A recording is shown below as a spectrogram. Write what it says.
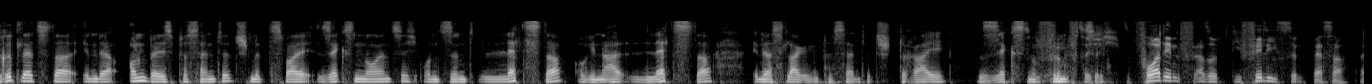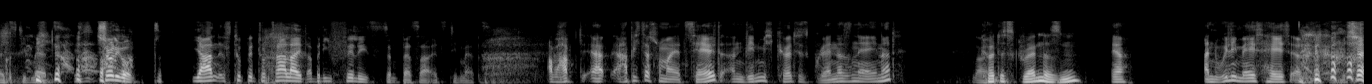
Drittletzter in der On-Base Percentage mit 2,96 und sind letzter, original letzter in der Slugging Percentage 3,56. Vor den, also die Phillies sind besser als die Mets. Entschuldigung. Jan, es tut mir total leid, aber die Phillies sind besser als die Mets. Aber habt, äh, hab ich das schon mal erzählt, an wen mich Curtis Granderson erinnert? Nein. Curtis Granderson? Ja. An Willie Mays Hayes erinnert mich.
